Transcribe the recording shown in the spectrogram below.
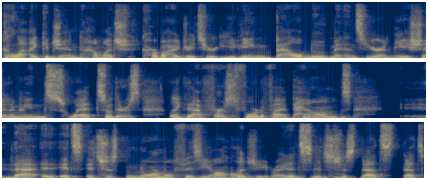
glycogen, how much carbohydrates you're eating, bowel movements, urination, I mean, sweat. So there's like that first four to five pounds that it's it's just normal physiology right it's it's mm-hmm. just that's that's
